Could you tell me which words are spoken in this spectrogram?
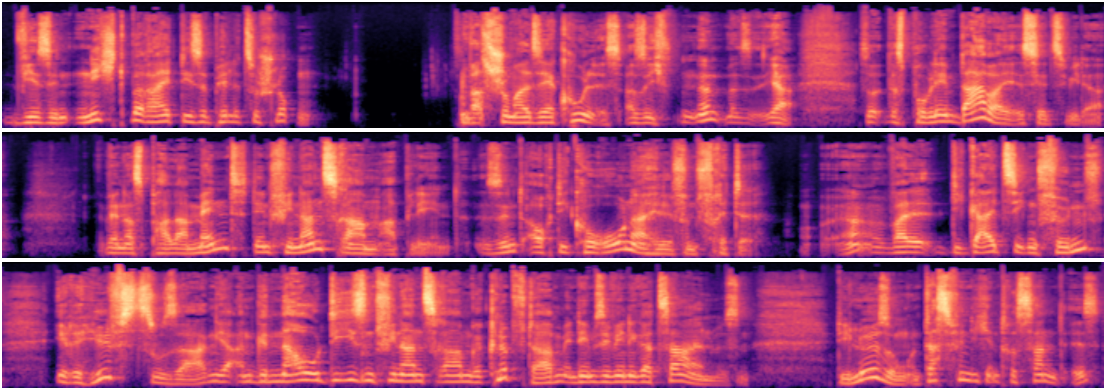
wir sind nicht bereit, diese Pille zu schlucken. Was schon mal sehr cool ist. Also ich, ne, ja, so das Problem dabei ist jetzt wieder, wenn das Parlament den Finanzrahmen ablehnt, sind auch die Corona-Hilfen Fritte. Ja, weil die geizigen fünf ihre Hilfszusagen ja an genau diesen Finanzrahmen geknüpft haben, indem sie weniger zahlen müssen. Die Lösung, und das finde ich interessant, ist,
